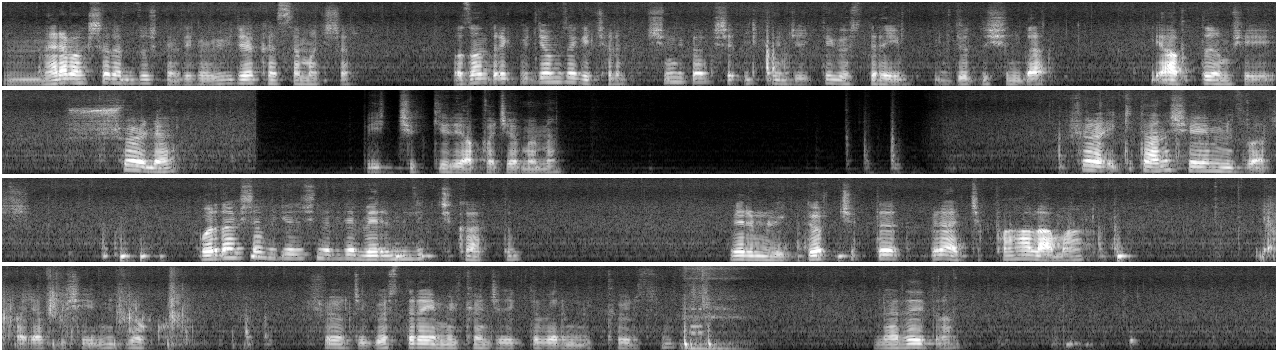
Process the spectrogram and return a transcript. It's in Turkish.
Merhaba arkadaşlar, hepiniz hoş geldiniz. Bir videoya kasam arkadaşlar. O zaman direkt videomuza geçelim. Şimdi arkadaşlar ilk öncelikle göstereyim. Video dışında yaptığım şeyi. Şöyle bir çık gir yapacağım hemen. Şöyle iki tane şeyimiz var. Bu arada arkadaşlar video dışında bir de verimlilik çıkarttım. Verimlilik 4 çıktı. Birazcık pahalı ama Yapacak bir şeyimiz yok. Şöylece göstereyim ilk öncelikle verimlilik köylüsü. Neredeydi lan?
